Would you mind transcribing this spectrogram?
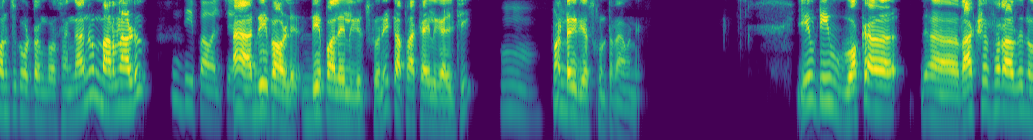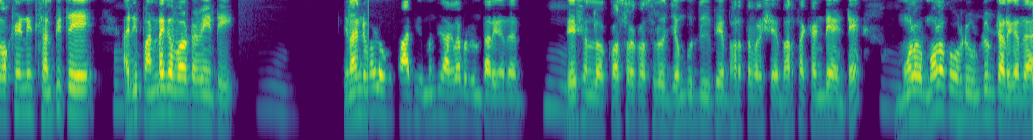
పంచుకోవటం కోసం గాను మర్నాడు దీపావళి. దీపావళి దీపాలు వెలిగించుకొని టపాకాయలు కలిచి పండుగ చేసుకుంటున్నామని. ఏమిటి ఒక రాక్షసరాజుని ఒకరిని చంపితే అది పండగ అవ్వటం ఏంటి? ఇలాంటి వాళ్ళు ఒక పాతిక మంది తగలబడి ఉంటారు కదా! దేశంలో కొసలు కొసలు జంబు ద్వీపే భరత వర్షే భరత కండే అంటే మూల మూలకు ఒకడు ఉండుంటాడు కదా!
